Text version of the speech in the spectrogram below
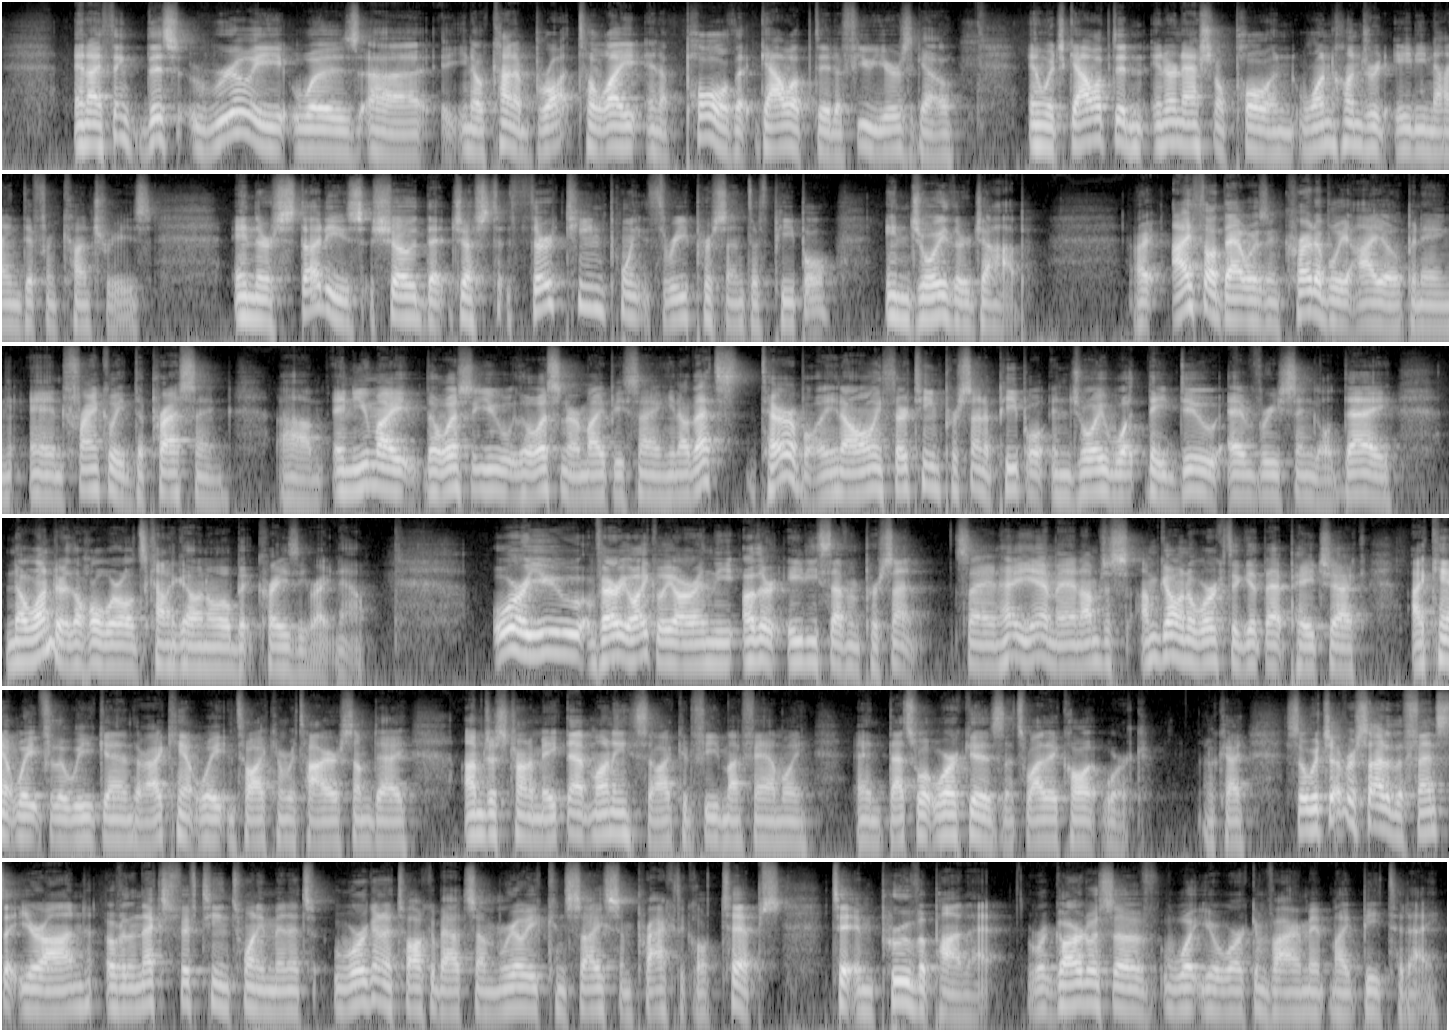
And I think this really was, uh, you know, kind of brought to light in a poll that Gallup did a few years ago, in which Gallup did an international poll in 189 different countries. And their studies showed that just 13.3% of people enjoy their job. All right, I thought that was incredibly eye opening and frankly depressing um, and you might the listen you the listener might be saying, you know, that's terrible. You know, only 13% of people enjoy what they do every single day. No wonder the whole world's kind of going a little bit crazy right now. Or you very likely are in the other 87% saying, "Hey, yeah, man, I'm just I'm going to work to get that paycheck. I can't wait for the weekend or I can't wait until I can retire someday. I'm just trying to make that money so I could feed my family." And that's what work is. That's why they call it work. Okay, so whichever side of the fence that you're on, over the next 15 20 minutes, we're going to talk about some really concise and practical tips to improve upon that, regardless of what your work environment might be today.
